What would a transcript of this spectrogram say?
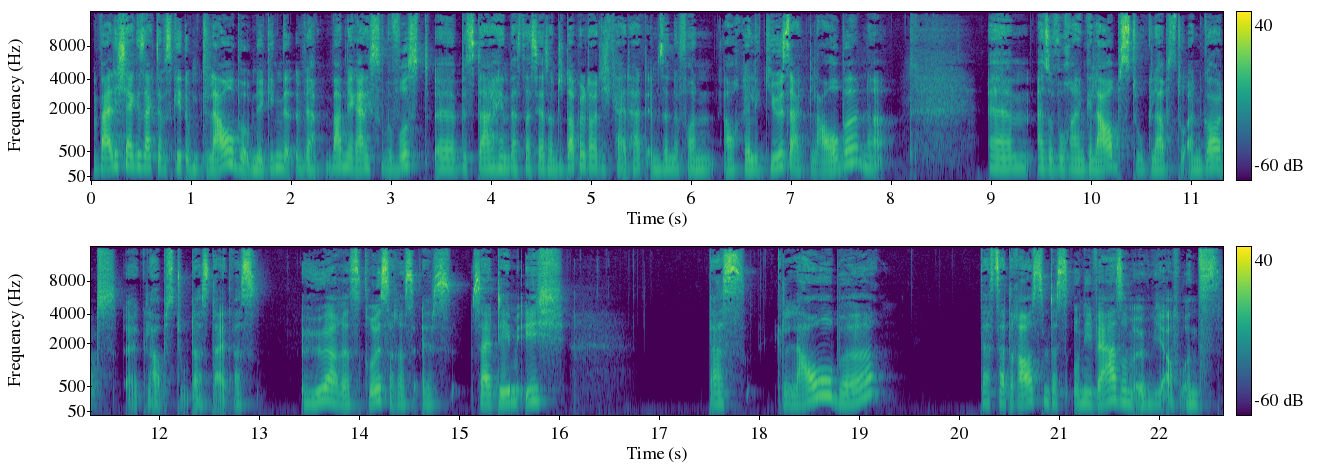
weil ich ja gesagt habe, es geht um Glaube und mir ging, war mir gar nicht so bewusst äh, bis dahin, dass das ja so eine Doppeldeutigkeit hat im Sinne von auch religiöser Glaube, ne? Ähm, also woran glaubst du? Glaubst du an Gott? Äh, glaubst du, dass da etwas Höheres, Größeres ist? Seitdem ich das glaube, dass da draußen das Universum irgendwie auf uns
